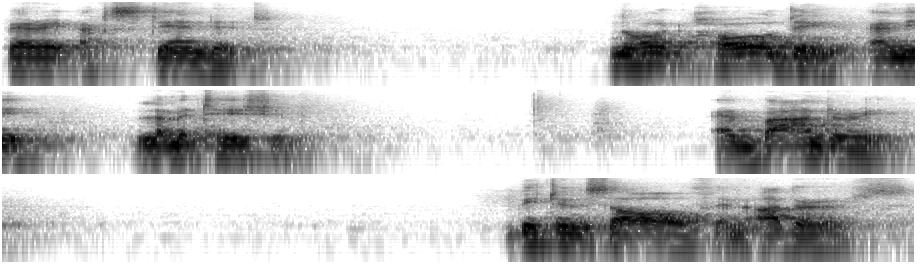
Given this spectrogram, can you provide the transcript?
very extended, not holding any limitation and boundary between self and others.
